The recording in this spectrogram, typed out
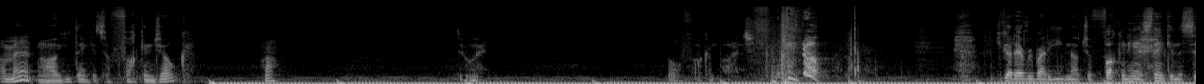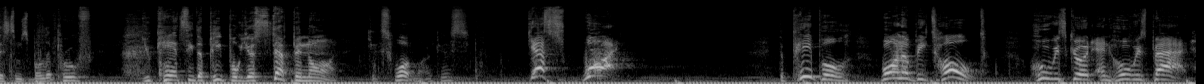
I'm in. Oh, you think it's a fucking joke? Huh? Do it. Roll fucking punch. You got everybody eating out your fucking hands thinking the system's bulletproof? You can't see the people you're stepping on. Guess what, Marcus? Guess what? The people want to be told who is good and who is bad.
